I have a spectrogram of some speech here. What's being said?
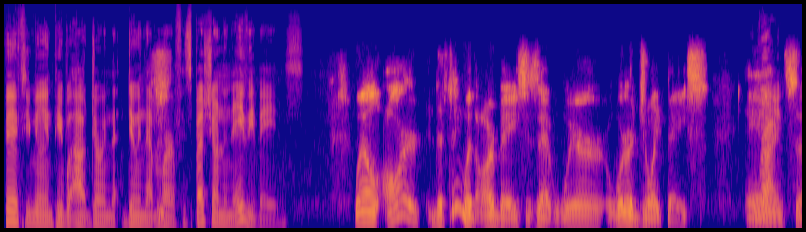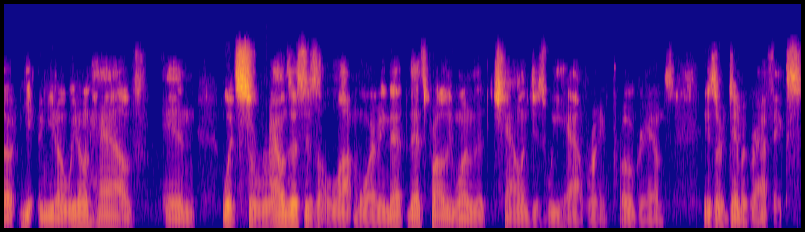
50 million people out during that doing that Murph, especially on the Navy base. Well, our the thing with our base is that we're we're a joint base, and right. so you know we don't have and what surrounds us is a lot more. I mean, that that's probably one of the challenges we have running programs is our demographics.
